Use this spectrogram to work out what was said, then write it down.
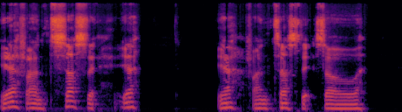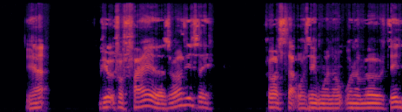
Yeah, fantastic. Yeah. Yeah, fantastic. So, uh, yeah, beautiful fire as well, you see. Course, that was in when I, when I moved in.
